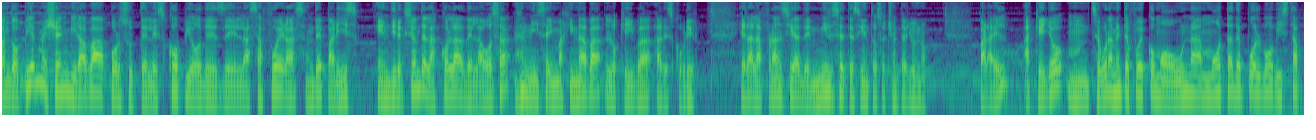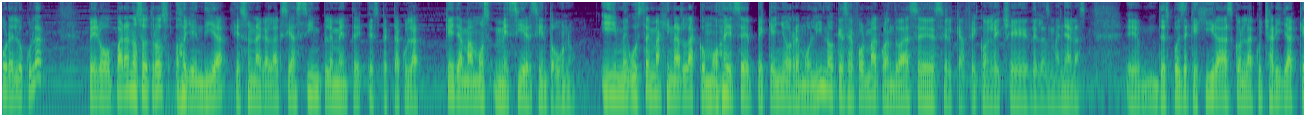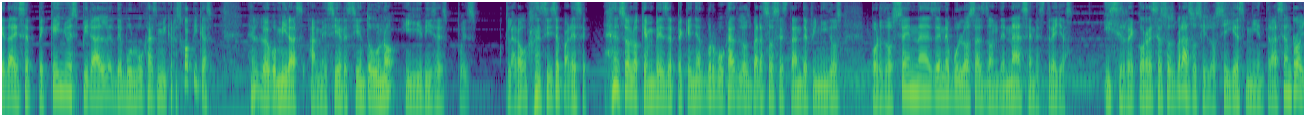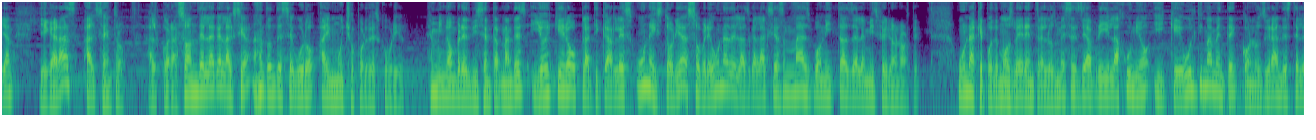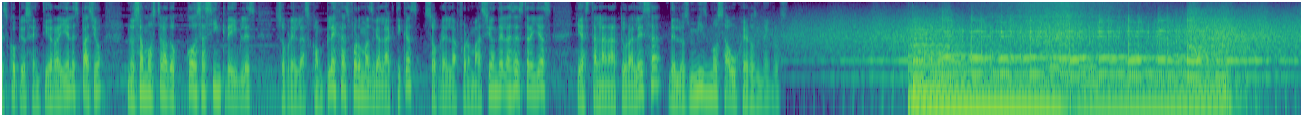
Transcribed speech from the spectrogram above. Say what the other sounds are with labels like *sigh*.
Cuando Pierre Méchain miraba por su telescopio desde las afueras de París, en dirección de la cola de la osa, *laughs* ni se imaginaba lo que iba a descubrir. Era la Francia de 1781. Para él, aquello mm, seguramente fue como una mota de polvo vista por el ocular, pero para nosotros hoy en día es una galaxia simplemente espectacular, que llamamos Messier 101 y me gusta imaginarla como *laughs* ese pequeño remolino que se forma cuando haces el café con leche de las mañanas. Eh, después de que giras con la cucharilla queda ese pequeño espiral de burbujas microscópicas. *laughs* Luego miras a Messier 101 y dices, pues Claro, *laughs* sí se parece. Solo que en vez de pequeñas burbujas, los brazos están definidos por docenas de nebulosas donde nacen estrellas. Y si recorres esos brazos y los sigues mientras se enrollan, llegarás al centro, al corazón de la galaxia, *laughs* donde seguro hay mucho por descubrir. Mi nombre es Vicente Hernández y hoy quiero platicarles una historia sobre una de las galaxias más bonitas del hemisferio norte. Una que podemos ver entre los meses de abril a junio y que últimamente, con los grandes telescopios en Tierra y el espacio, nos ha mostrado cosas increíbles sobre las complejas formas galácticas, sobre la formación de las estrellas y hasta la naturaleza de los mismos agujeros negros.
